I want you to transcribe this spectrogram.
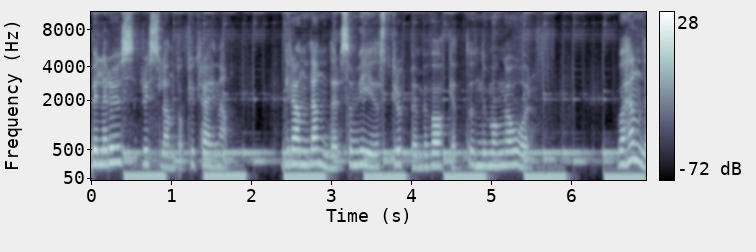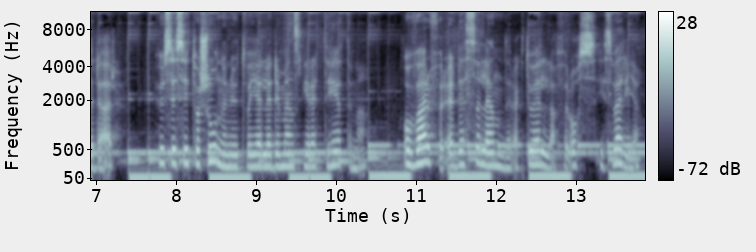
Belarus, Ryssland och Ukraina. Grannländer som vi i östgruppen bevakat under många år. Vad händer där? Hur ser situationen ut vad gäller de mänskliga rättigheterna? Och varför är dessa länder aktuella för oss i Sverige?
